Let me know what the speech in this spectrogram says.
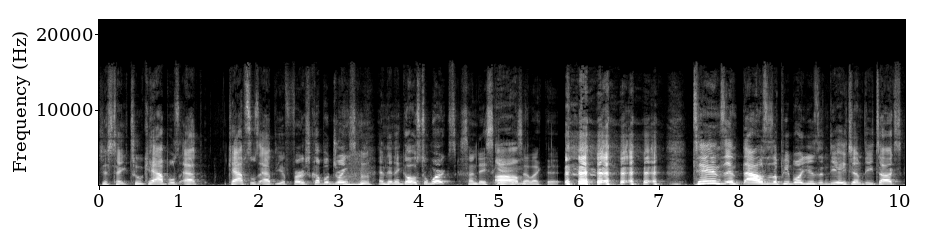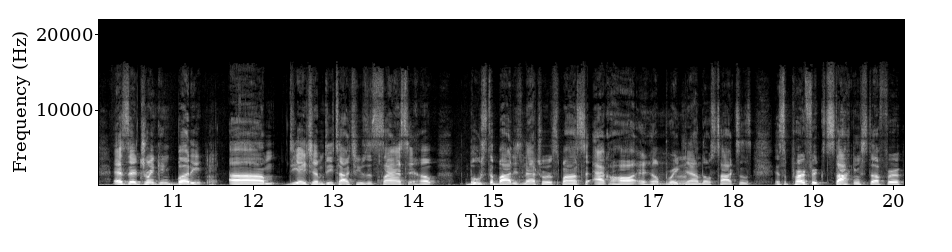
Just take two capsules at capsules after your first couple drinks and then it goes to works. Sunday scaries. Um, I like that. Tens and thousands of people are using DHM Detox as their drinking buddy. Um, DHM Detox uses science to help boost the body's natural response to alcohol and help break down those toxins. It's a perfect stocking stuffer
